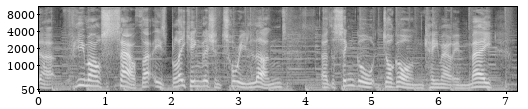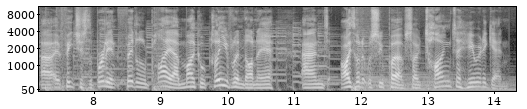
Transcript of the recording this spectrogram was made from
uh, Few Miles South. That is Blake English and Tori Lund. Uh, the single Doggone came out in May. Uh, it features the brilliant fiddle player Michael Cleveland on here, and I thought it was superb. So, time to hear it again.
